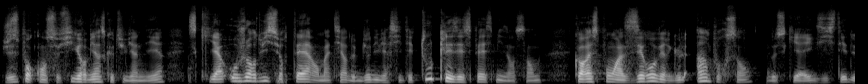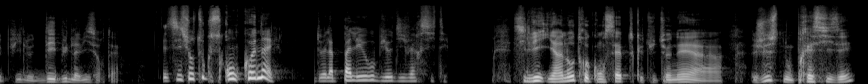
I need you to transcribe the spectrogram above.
juste pour qu'on se figure bien ce que tu viens de dire, ce qu'il y a aujourd'hui sur Terre en matière de biodiversité, toutes les espèces mises ensemble, correspond à 0,1% de ce qui a existé depuis le début de la vie sur Terre. C'est surtout ce qu'on connaît de la paléobiodiversité. Sylvie, il y a un autre concept que tu tenais à juste nous préciser,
